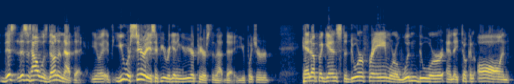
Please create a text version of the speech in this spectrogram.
this this is how it was done in that day. You know, if you were serious, if you were getting your ear pierced in that day, you put your head up against a door frame or a wooden door, and they took an awl and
